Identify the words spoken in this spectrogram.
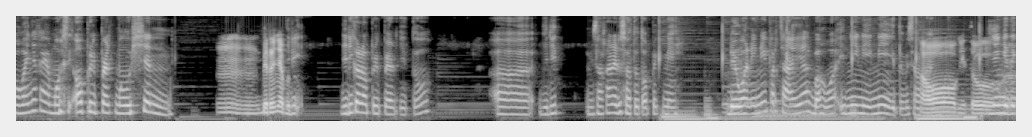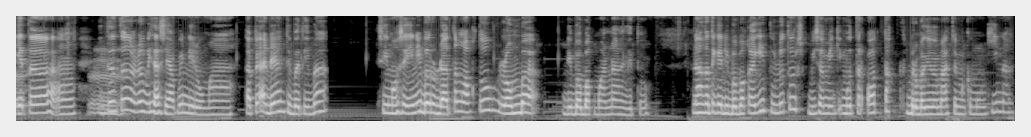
pokoknya kayak mosi oh prepared motion Hmm, bedanya apa? jadi jadi kalau prepared itu eh jadi misalkan ada suatu topik nih dewan ini percaya bahwa ini ini ini gitu misalkan Oh gitu. yang gitu-gitu heeh. Hmm. itu tuh lu bisa siapin di rumah tapi ada yang tiba-tiba si Mosi ini baru datang waktu lomba di babak mana gitu nah ketika di babak kayak gitu lu tuh harus bisa mikir muter otak berbagai macam kemungkinan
